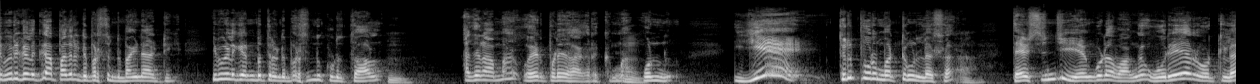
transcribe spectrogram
இவர்களுக்கு பதினெட்டு பர்சன்ட் மைனாரிட்டி இவங்களுக்கு எண்பத்தி ரெண்டு பர்சன்ட் கொடுத்தால் அது நாம உயர்படையதாக இருக்குமா? ஒன்று ஏன் திருப்பூர் மட்டும் இல்லை சார்? தயவு செஞ்சு என் கூட வாங்க. ஒரே ரோட்டில்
